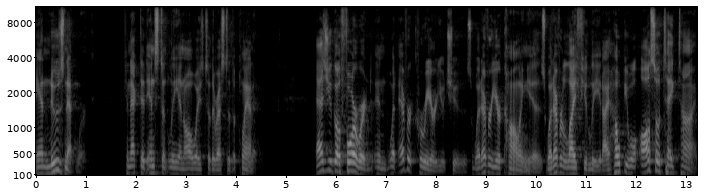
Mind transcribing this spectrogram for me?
and news network, connected instantly and always to the rest of the planet. As you go forward in whatever career you choose, whatever your calling is, whatever life you lead, I hope you will also take time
